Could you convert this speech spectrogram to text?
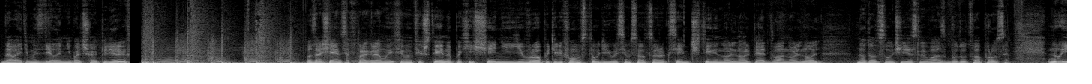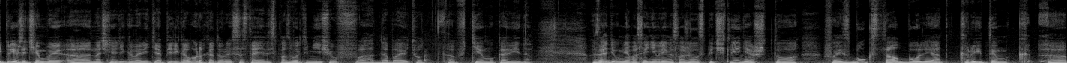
Давайте мы сделаем небольшой перерыв. Возвращаемся в программу Ефима Фиштейна «Похищение Европы». Телефон в студии 847-400-5200 на тот случай, если у вас будут вопросы. Ну и прежде чем вы э, начнете говорить о переговорах, которые состоялись, позвольте мне еще в, э, добавить вот в тему ковида. Вы знаете, у меня в последнее время сложилось впечатление, что Facebook стал более открытым к э,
